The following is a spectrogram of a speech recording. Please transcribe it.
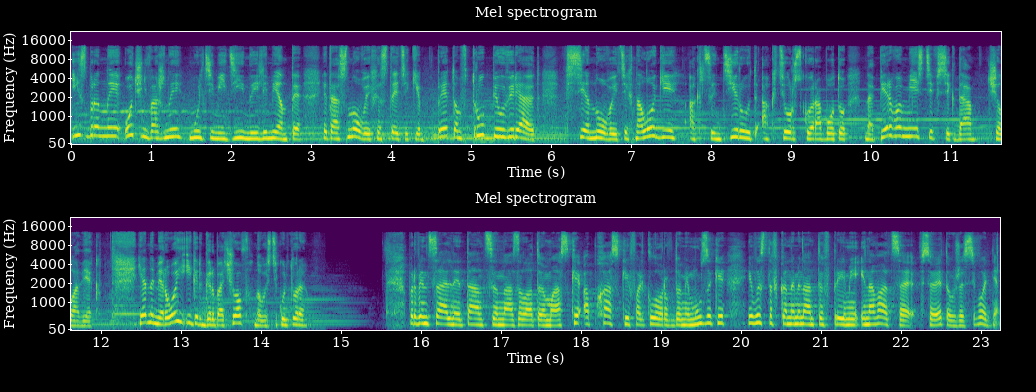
«Избранные» очень важны мультимедийные элементы. Это основа их эстетики. При этом в труппе уверяют, все новые технологии акцентируют актерскую работу. На первом месте всегда человек. Яна Мирой, Игорь Горбачев. Новости культуры. Провинциальные танцы на золотой маске, абхазский фольклор в Доме музыки и выставка номинантов премии «Инновация» – все это уже сегодня.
